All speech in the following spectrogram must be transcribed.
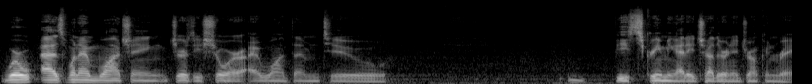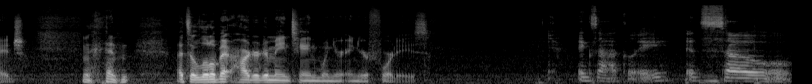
whereas when I'm watching Jersey Shore, I want them to be screaming at each other in a drunken rage. and that's a little bit harder to maintain when you're in your 40s. Exactly. It's mm. so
